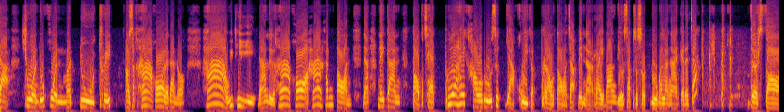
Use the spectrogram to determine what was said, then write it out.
จะชวนทุกคนมาดูทริค เอาสักห้าข้อแล้วกันเนาะห้าวิธีนะหรือห้าข้อห้าขั้นตอนนะในการตอบแชทเพื่อให้เขารู้สึกอยากคุยกับเราต่อจะเป็นอะไรบ้างเดี๋ยวสับสดดูพลังงานกันนะจ๊ะ The Star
